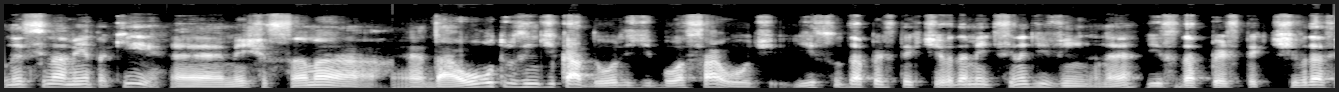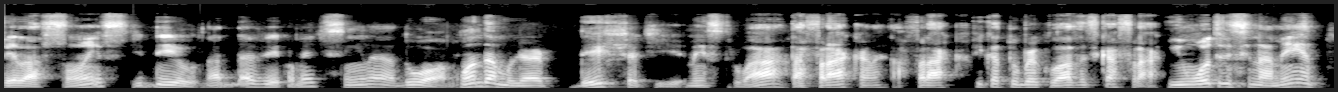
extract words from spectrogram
Nesse ensinamento aqui, é, Meixo Sama é, dá outros indicadores de boa saúde. Isso da perspectiva da medicina divina, né? Isso da perspectiva das relações de Deus. Nada a ver com a medicina do homem. Quando a mulher deixa de menstruar, tá fraca, né? Tá fraca. Fica tuberculosa, fica fraca. E um outro ensinamento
